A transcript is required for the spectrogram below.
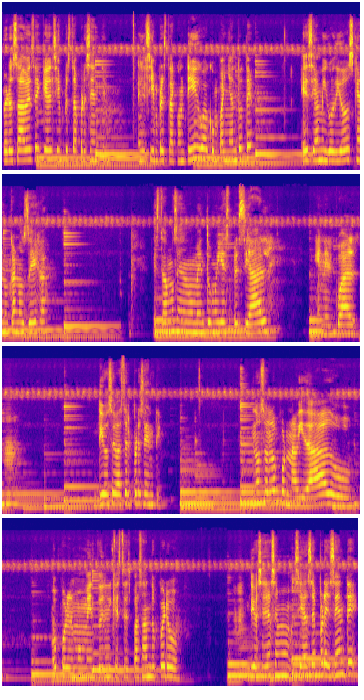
Pero sabes de que Él siempre está presente, Él siempre está contigo, acompañándote, ese amigo Dios que nunca nos deja. Estamos en un momento muy especial en el cual Dios se va a hacer presente. No solo por Navidad o, o por el momento en el que estés pasando, pero Dios se hace, se hace presente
